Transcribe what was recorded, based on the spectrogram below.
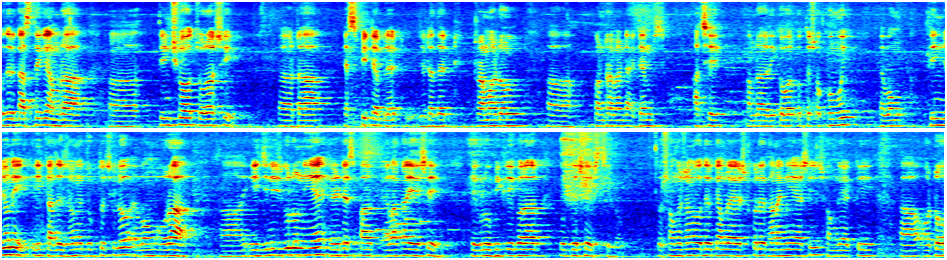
ওদের কাছ থেকে আমরা তিনশো চৌরাশি টা এসপি ট্যাবলেট যেটাতে ট্রামাডল কন্ট্রাব্যান্ড আইটেমস আছে, আমরা রিকভার করতে সক্ষম হই এবং তিনজনেই এই কাজের সঙ্গে যুক্ত ছিল এবং ওরা এই জিনিসগুলো নিয়ে হেরিটেজ পার্ক এলাকায় এসে এগুলো বিক্রি করার উদ্দেশ্যে এসেছিল। তো সঙ্গে সঙ্গে ওদেরকে আমরা অ্যারেস্ট করে থানায় নিয়ে আসি। সঙ্গে একটি অটো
